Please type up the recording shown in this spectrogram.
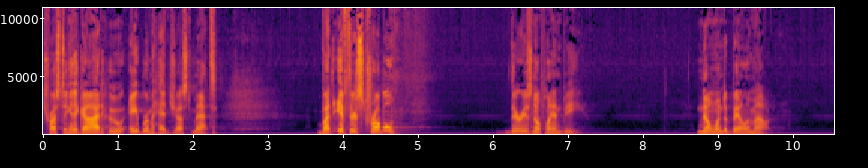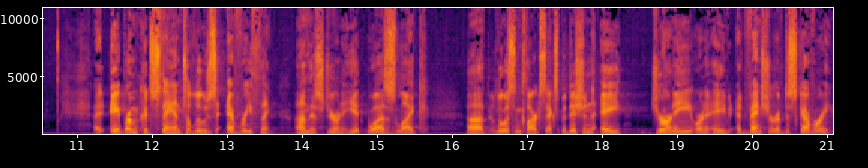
trusting in a God who Abram had just met. But if there's trouble, there is no plan B. No one to bail him out. Abram could stand to lose everything on this journey. It was like uh, Lewis and Clark's expedition, a journey or an adventure of discovery.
